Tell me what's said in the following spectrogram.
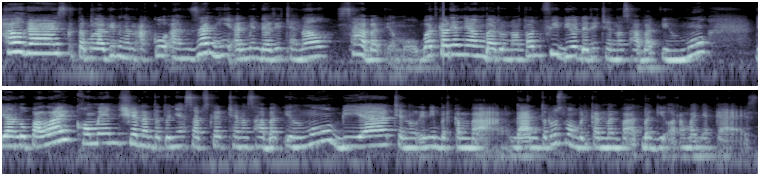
Halo guys, ketemu lagi dengan aku Anzani, admin dari channel Sahabat Ilmu. Buat kalian yang baru nonton video dari channel Sahabat Ilmu, jangan lupa like, comment, share, dan tentunya subscribe channel Sahabat Ilmu biar channel ini berkembang dan terus memberikan manfaat bagi orang banyak guys.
